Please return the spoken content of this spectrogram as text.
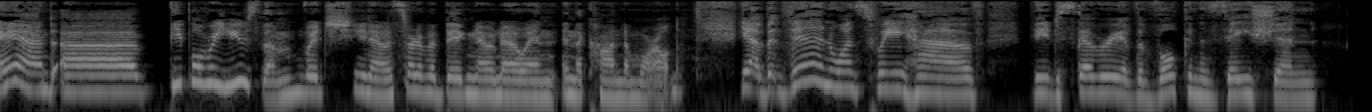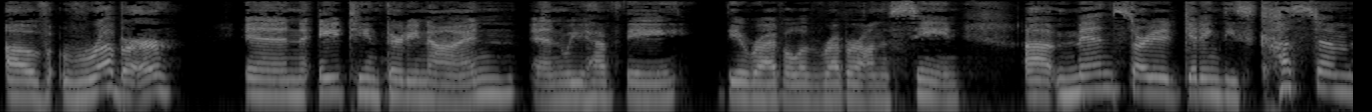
And, uh, people reuse them, which, you know, is sort of a big no-no in, in the condom world. Yeah, but then once we have the discovery of the vulcanization of rubber in 1839, and we have the the arrival of rubber on the scene, uh, men started getting these custom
